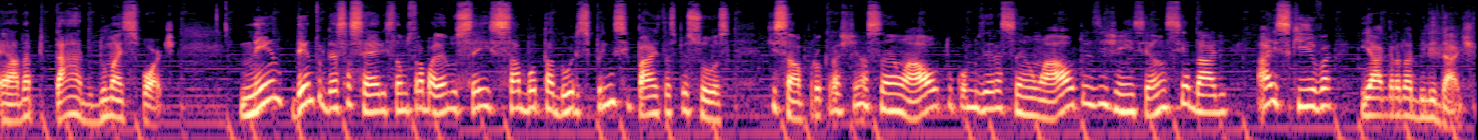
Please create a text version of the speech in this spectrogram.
é, adaptado, do mais forte. Nem, dentro dessa série, estamos trabalhando seis sabotadores principais das pessoas, que são a procrastinação, a autocomiseração, a autoexigência, a ansiedade, a esquiva e a agradabilidade.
